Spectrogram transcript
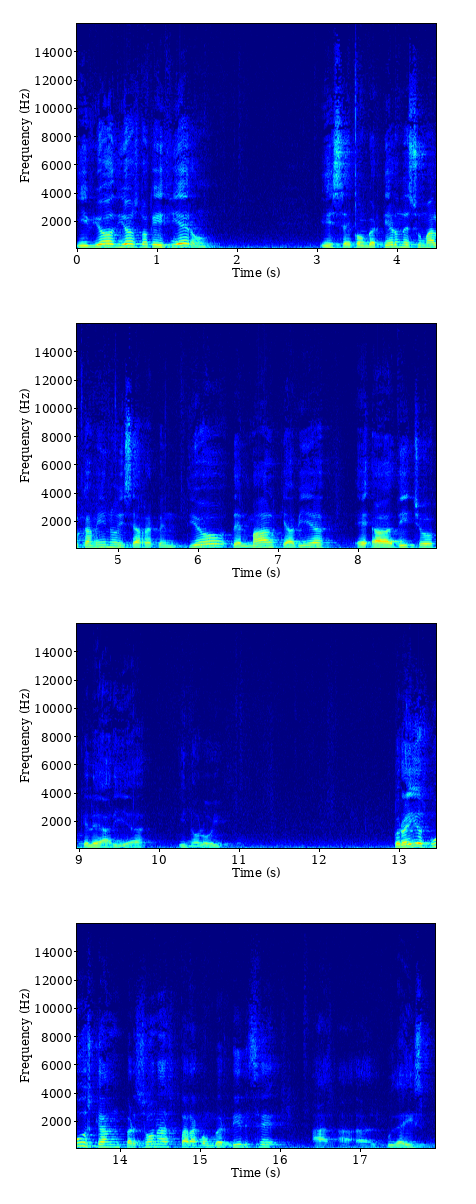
Y vio Dios lo que hicieron. Y se convirtieron de su mal camino y se arrepintió del mal que había eh, ah, dicho que le haría y no lo hizo. Pero ellos buscan personas para convertirse al judaísmo.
